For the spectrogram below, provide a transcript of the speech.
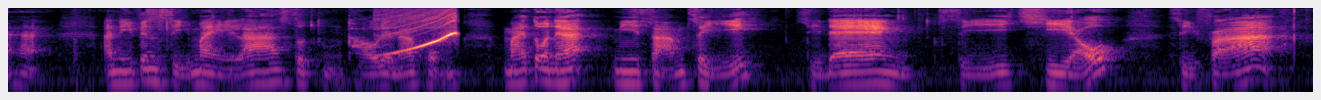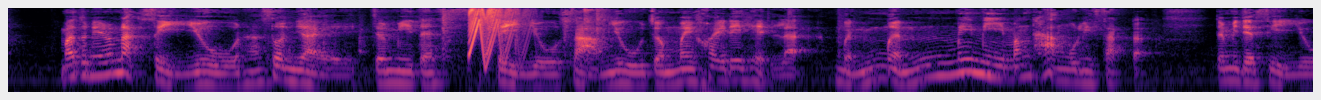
นะฮะ อันนี้เป็นสีใหม่ล่าสุดของเขาเลยนะผม ไม้ตัวนี้มี 3 สี สีแดง สีเขียว สีฟ้า ไม้ตัวนี้น้ำหนัก 4U นะส่วนใหญ่จะมีแต่ 4U 3U จะไม่ค่อยได้เห็นละ เหมือนเหมือนไม่มีมั้งทางบริษัทอะ จะมีแต่ 4U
